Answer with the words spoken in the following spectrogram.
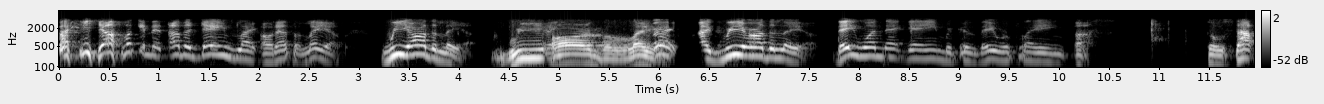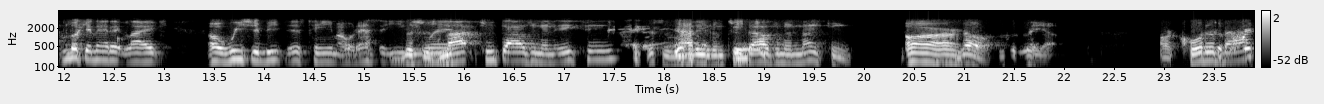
like y'all looking at other games like, oh, that's a layup. We are the layup. We are the layup. Right. Like we are the layup. They won that game because they were playing us. So stop looking at it like, oh, we should beat this team. Oh, that's an easy win. This is win. not 2018. This is not even 2019. or No, layup. our quarterback.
